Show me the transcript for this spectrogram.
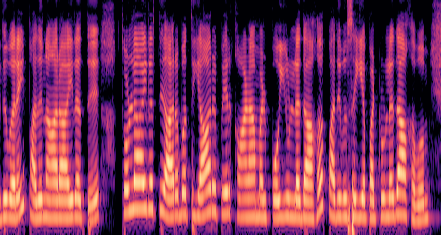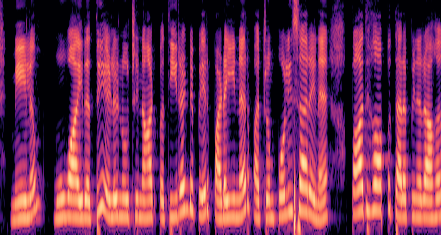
இதுவரை பதினாறாயிரத்து தொள்ளாயிரத்து அறுபத்தி ஆறு பேர் காணாமல் காணாமல் போயுள்ளதாக பதிவு செய்யப்பட்டுள்ளதாகவும் மேலும் மூவாயிரத்து எழுநூற்றி நாற்பத்தி இரண்டு பேர் படையினர் மற்றும் போலீசார் என பாதுகாப்பு தரப்பினராக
